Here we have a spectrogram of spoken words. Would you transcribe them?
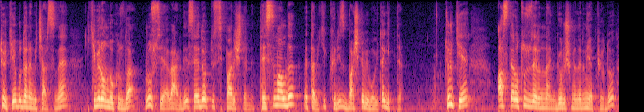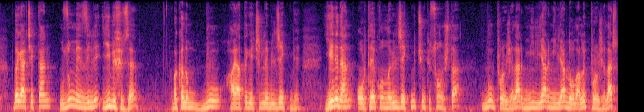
Türkiye bu dönem içerisinde 2019'da Rusya'ya verdiği S-400 siparişlerini teslim aldı ve tabii ki kriz başka bir boyuta gitti. Türkiye Aster 30 üzerinden görüşmelerini yapıyordu. Bu da gerçekten uzun menzilli iyi bir füze. Bakalım bu hayata geçirilebilecek mi? Yeniden ortaya konulabilecek mi? Çünkü sonuçta bu projeler milyar milyar dolarlık projeler.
